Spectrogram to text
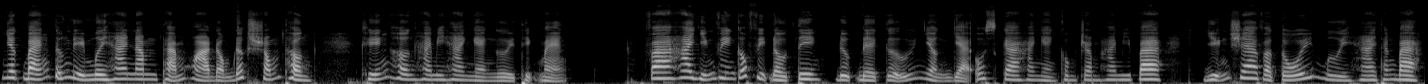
Nhật Bản tưởng niệm 12 năm thảm họa động đất sóng thần – khiến hơn 22.000 người thiệt mạng. Và hai diễn viên gốc Việt đầu tiên được đề cử nhận giải Oscar 2023 diễn ra vào tối 12 tháng 3.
